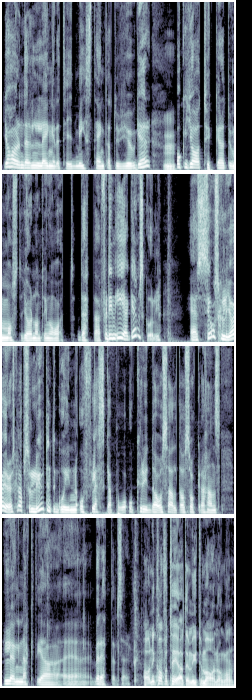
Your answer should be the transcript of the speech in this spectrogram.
jag har under en längre tid misstänkt att du ljuger och jag tycker att du måste göra någonting åt detta för din egen skull. Eh, Så skulle jag göra. Jag skulle absolut inte gå in och fläska på och krydda och salta och sockra hans lögnaktiga eh, berättelser. Har ni konfronterat en mytoman någon gång?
